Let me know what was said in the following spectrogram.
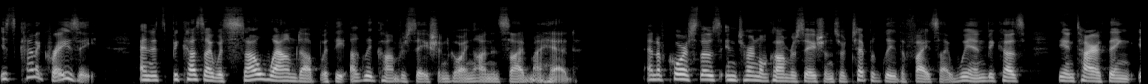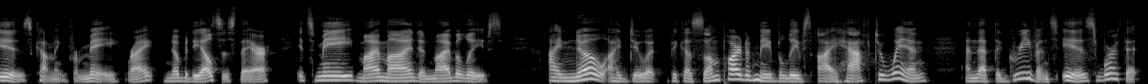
is kind of crazy. And it's because I was so wound up with the ugly conversation going on inside my head. And of course, those internal conversations are typically the fights I win because the entire thing is coming from me, right? Nobody else is there. It's me, my mind, and my beliefs. I know I do it because some part of me believes I have to win and that the grievance is worth it.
